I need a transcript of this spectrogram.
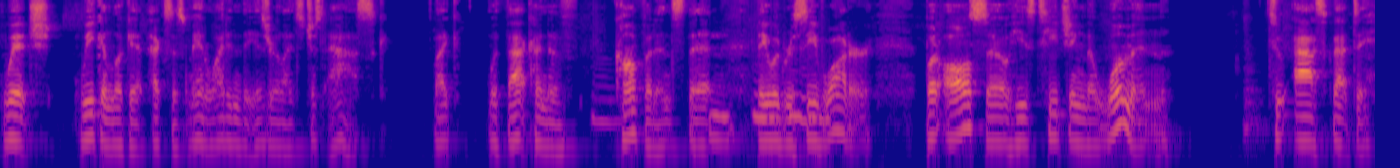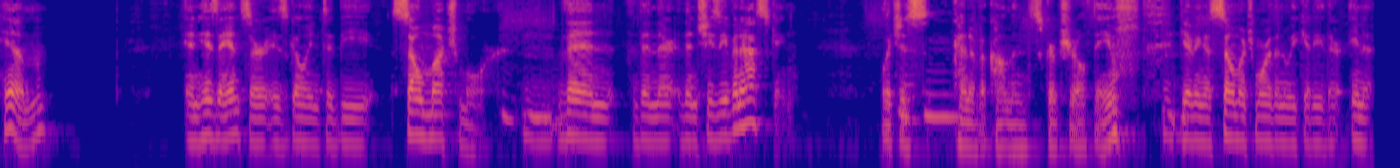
which we can look at Exodus, man, why didn't the Israelites just ask? Like with that kind of confidence that Mm. they would receive water. But also, he's teaching the woman to ask that to him. And his answer is going to be so much more Mm. than than there than she's even asking, which is kind of a common scriptural theme, giving us so much more than we could either you know,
